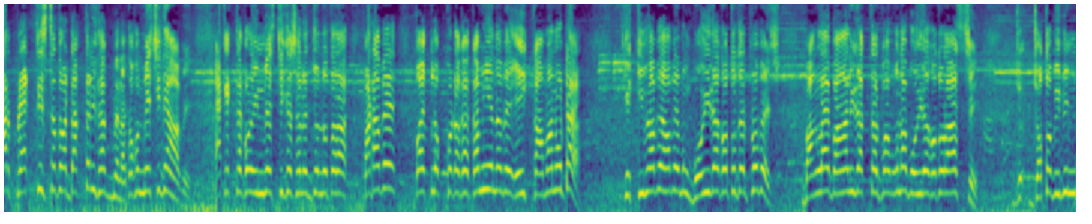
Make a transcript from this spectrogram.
আর প্র্যাকটিসটা তো আর ডাক্তারই থাকবে না, তখন মেশিনে হবে। এক একটা করে ইনভেস্টিগেশনের জন্য তারা পাঠাবে, কয়েক লক্ষ টাকা কামিয়ে নেবে। এই কামানোটা যে কীভাবে হবে এবং বহিরাগতদের প্রবেশ? বাংলায় বাঙালি ডাক্তার পাবো না, বহিরাগতরা আসছে। যত বিভিন্ন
